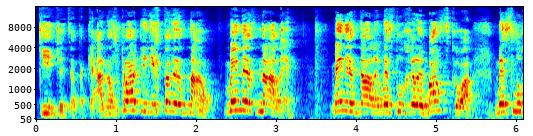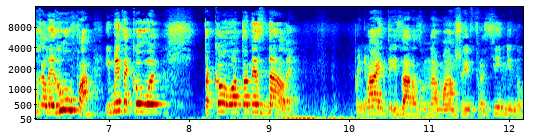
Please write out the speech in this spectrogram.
кічиться таке. А насправді ніхто не знав. Ми не знали. Ми не знали, ми слухали Баскова, ми слухали Гуфа, і ми такого, такого то не знали. Понімаєте? І зараз вона Машу Єфросініну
